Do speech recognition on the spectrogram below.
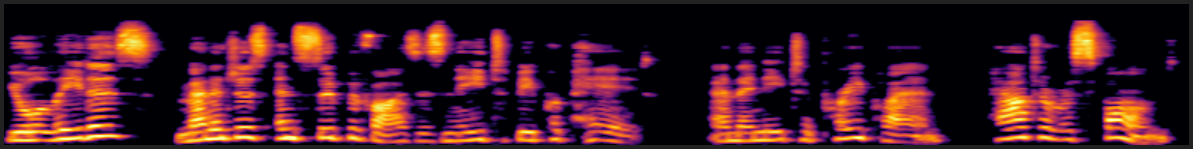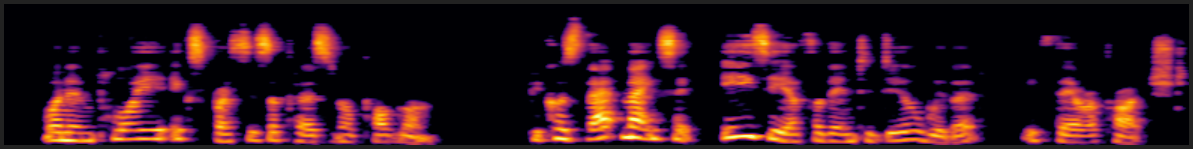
Your leaders, managers, and supervisors need to be prepared and they need to pre-plan how to respond when an employee expresses a personal problem because that makes it easier for them to deal with it if they're approached.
